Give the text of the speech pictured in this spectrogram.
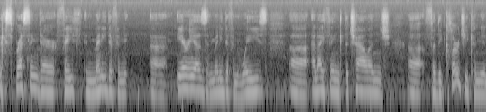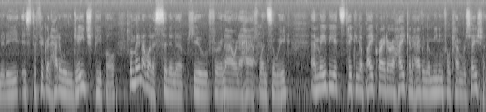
expressing their faith in many different uh, areas and many different ways. Uh, and I think the challenge uh, for the clergy community is to figure out how to engage people who may not want to sit in a pew for an hour and a half once a week. And maybe it's taking a bike ride or a hike and having a meaningful conversation.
